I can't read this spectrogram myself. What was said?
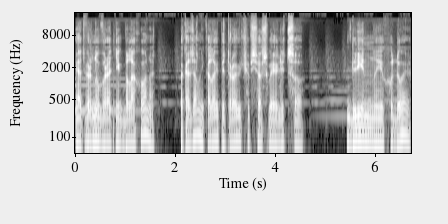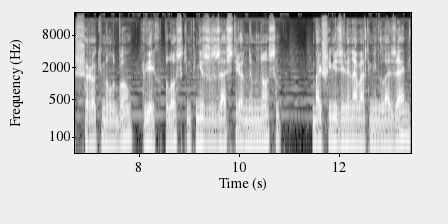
и, отвернув воротник балахона, показал Николаю Петровичу все свое лицо. Длинное и худое, с широким лбом, кверху плоским, к низу заостренным носом, большими зеленоватыми глазами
